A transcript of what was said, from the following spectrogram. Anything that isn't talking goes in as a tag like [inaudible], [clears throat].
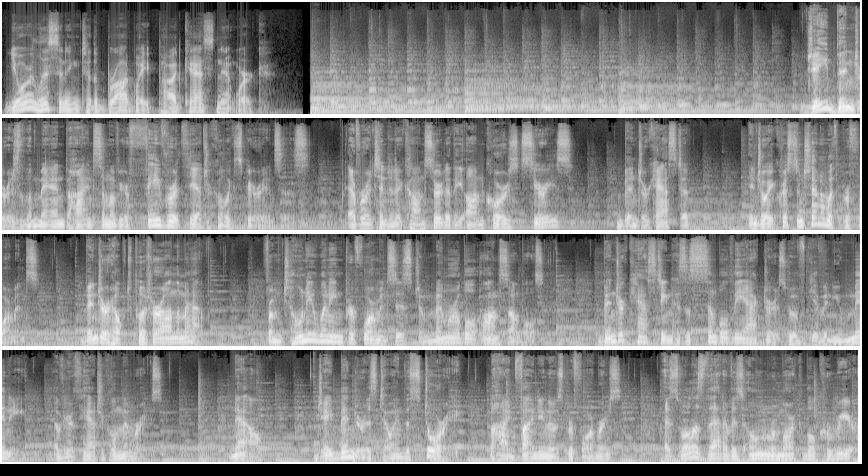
You're listening to the Broadway Podcast Network. Jay Binder is the man behind some of your favorite theatrical experiences. Ever attended a concert at the Encores series? Binder cast it. Enjoy Kristin Chenoweth performance? Binder helped put her on the map. From Tony winning performances to memorable ensembles, Binder Casting has assembled the actors who have given you many of your theatrical memories. Now, Jay Binder is telling the story behind finding those performers, as well as that of his own remarkable career,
